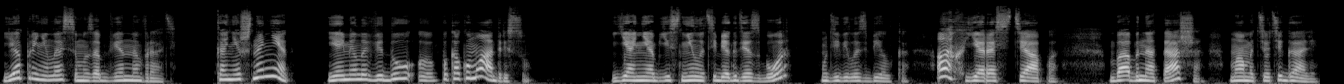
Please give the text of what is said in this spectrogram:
Я принялась самозабвенно врать. «Конечно, нет. Я имела в виду, э, по какому адресу?» «Я не объяснила тебе, где сбор?» — удивилась Белка. «Ах, я растяпа! Баба Наташа, мама тети Гали,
